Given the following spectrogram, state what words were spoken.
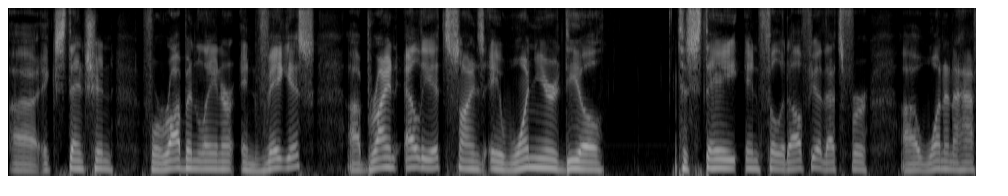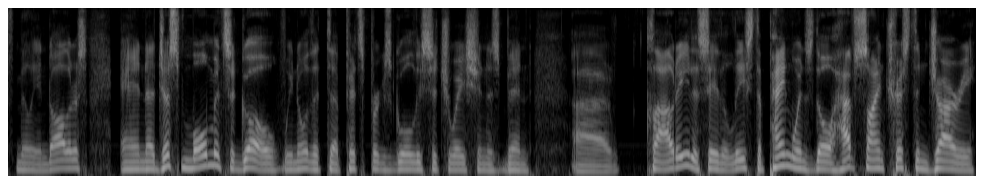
uh, extension for Robin Lehner in Vegas. Uh, Brian Elliott signs a one year deal to stay in Philadelphia. That's for uh, one and a half million dollars. And uh, just moments ago, we know that Pittsburgh's goalie situation has been cloudy to say the least. The Penguins, though, have signed Tristan Jarry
